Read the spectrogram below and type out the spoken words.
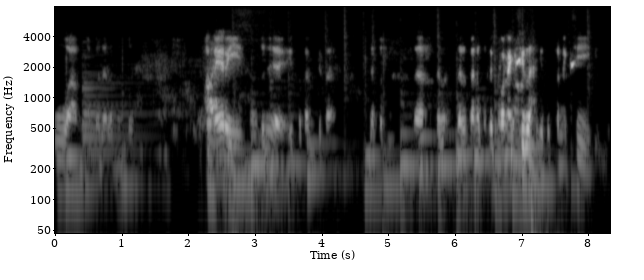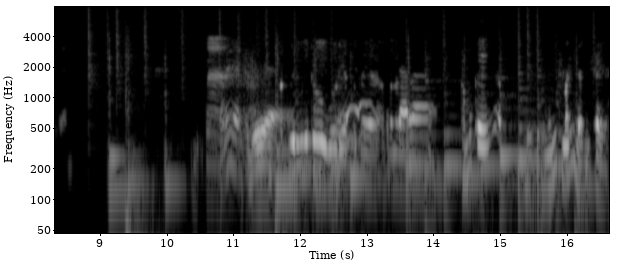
uang atau dalam bentuk materi. Tentunya ya itu kan kita dapat da- dalam, dalam tanda kutip koneksi lah gitu koneksi gitu kan nah Soalnya itu dia begitu begitu gue lihat tuh kayak apa namanya? Kamu kayaknya bikin ini kemarin nggak bisa ya?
